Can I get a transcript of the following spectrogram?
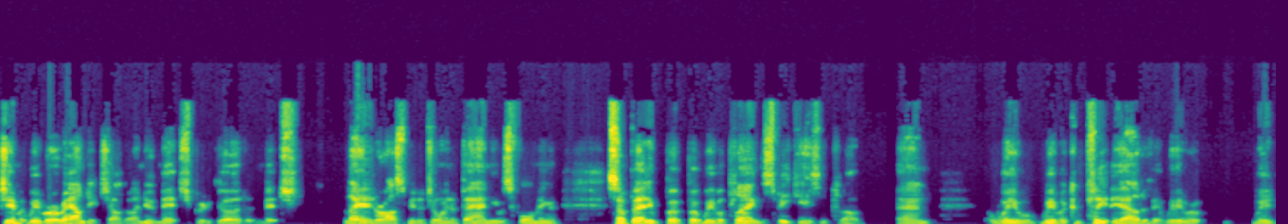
jim we were around each other. I knew mitch pretty good and mitch later asked me to join a band he was forming. So but but, but we were playing the speakeasy club and we we were completely out of it. We were we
